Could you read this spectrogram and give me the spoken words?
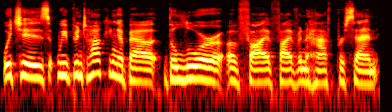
which is we've been talking about the lure of five, five and a half percent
